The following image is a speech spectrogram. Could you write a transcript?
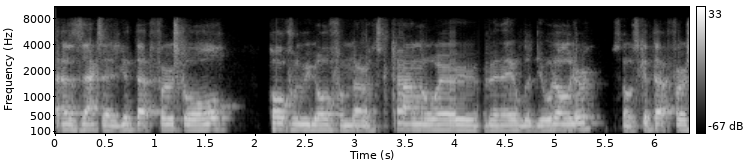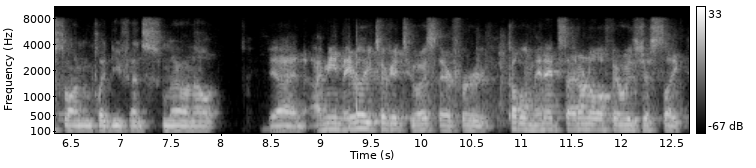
As zach said get that first goal. Hopefully we go from there. It's kind of way we've been able to do it all year. So let's get that first one and play defense from there on out. Yeah, and I mean they really took it to us there for a couple minutes. I don't know if it was just like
